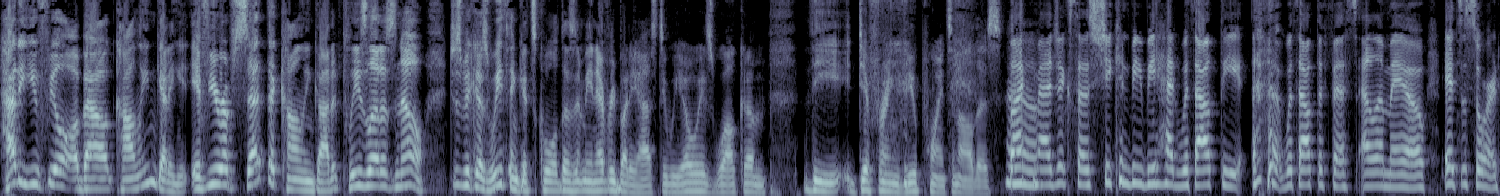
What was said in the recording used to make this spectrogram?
How do you feel about Colleen getting it? If you're upset that Colleen got it, please let us know. Just because we think it's cool doesn't mean everybody has to. We always welcome the differing viewpoints and all this. Black Magic says she can be behead without the without the fist. LMAO. It's a sword.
